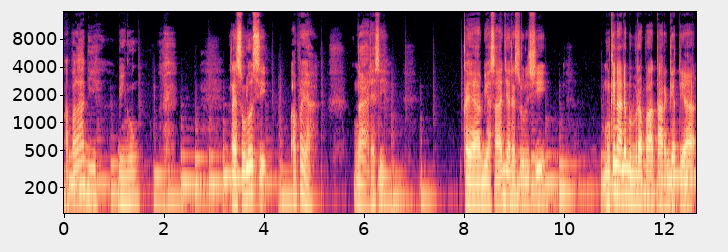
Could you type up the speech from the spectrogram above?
Apalagi bingung. Resolusi apa ya? Nggak ada sih. Kayak biasa aja resolusi. Mungkin ada beberapa target ya.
